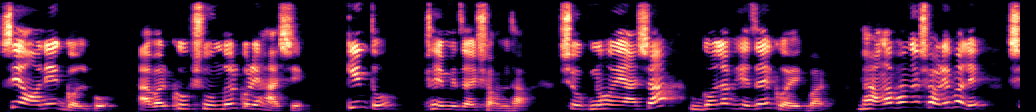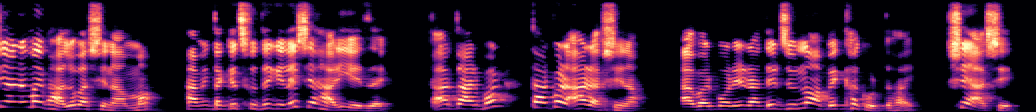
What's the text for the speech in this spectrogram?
সে অনেক গল্প, আবার খুব সুন্দর করে হাসে। কিন্তু থেমে যায় সন্ধ্যা। শুকনো হয়ে আসা গলা ভেজায় কয়েকবার। ভাঙা ভাঙা স্বরে বলে, সে আর আমায় ভালোবাসে না, আম্মা। আমি তাকে ছুতে গেলে সে হারিয়ে যায়। আর তারপর তারপর আর আসে না। আবার পরের রাতের জন্য অপেক্ষা করতে হয়। সে আসে,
